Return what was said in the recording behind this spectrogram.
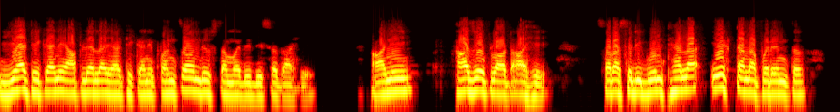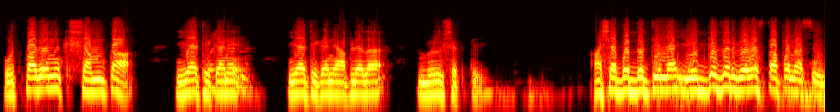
या ठिकाणी आपल्याला या ठिकाणी पंचावन्न दिवसामध्ये दिसत आहे. आणि हा जो प्लॉट आहे सरासरी गुंठ्याला एक टनापर्यंत उत्पादन क्षमता या ठिकाणी या ठिकाणी आपल्याला मिळू शकते. अशा पद्धतीनं योग्य जर व्यवस्थापन असेल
